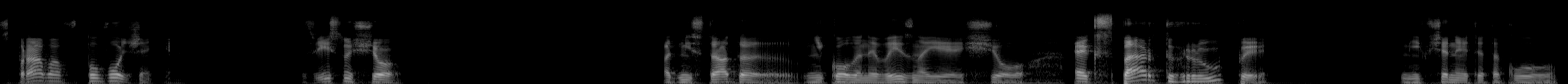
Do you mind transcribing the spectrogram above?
справа в поводженні. Звісно, що адміністратор ніколи не визнає, що експерт групи міг вчинити таку,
